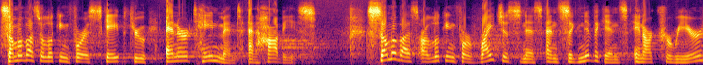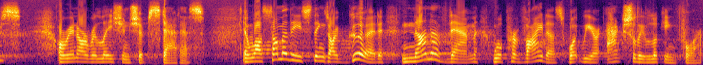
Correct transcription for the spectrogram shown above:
Some of us are looking for escape through entertainment and hobbies. Some of us are looking for righteousness and significance in our careers or in our relationship status. And while some of these things are good, none of them will provide us what we are actually looking for.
